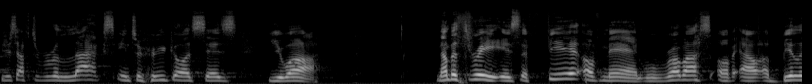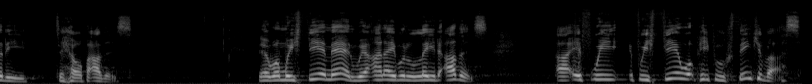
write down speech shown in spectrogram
You just have to relax into who God says you are. Number three is the fear of man will rob us of our ability to help others. You know, when we fear man, we're unable to lead others. Uh, if, we, if we fear what people think of us,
